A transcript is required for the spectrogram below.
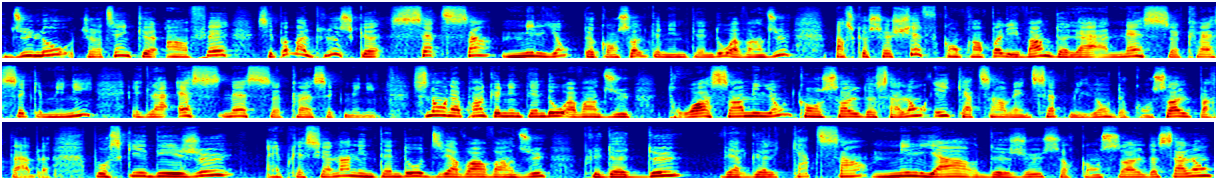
Du lot, je retiens qu'en fait, c'est pas mal plus que 700 millions de consoles que Nintendo a vendues parce que ce chiffre comprend pas les ventes de la NES Classic Mini et de la SNES Classic Mini. Sinon, on apprend que Nintendo a vendu 300 millions de consoles de salon et 427 millions de consoles portables. Pour ce qui est des jeux, Impressionnant, Nintendo dit avoir vendu plus de 2,400 milliards de jeux sur console de salon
